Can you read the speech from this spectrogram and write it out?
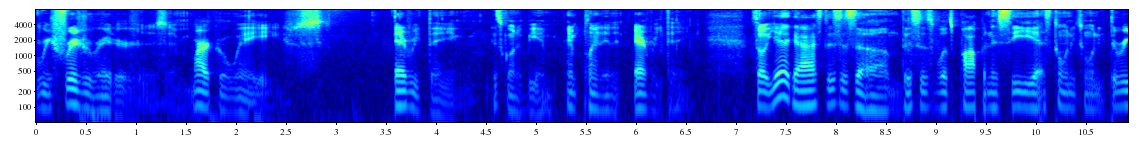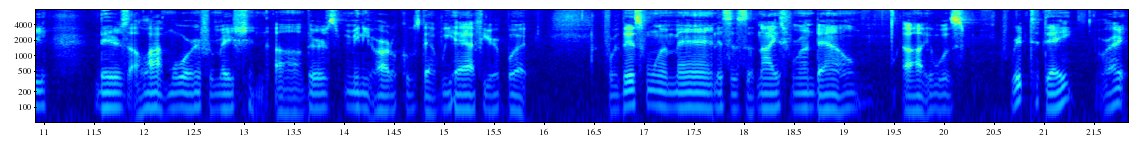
refrigerators and microwaves, everything is going to be implanted in everything. So yeah, guys, this is um this is what's popping in CES 2023. There's a lot more information. Uh, there's many articles that we have here, but for this one, man, this is a nice rundown uh, it was written today, right?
